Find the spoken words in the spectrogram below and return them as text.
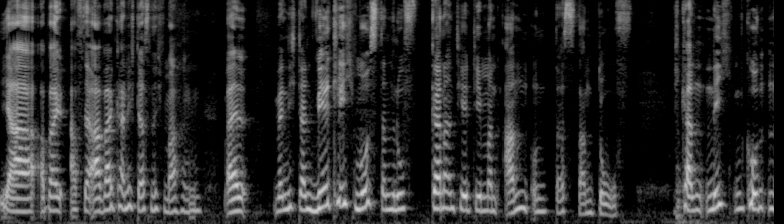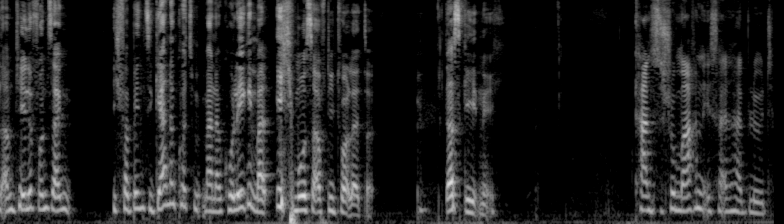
Ja, aber auf der Arbeit kann ich das nicht machen. Weil, wenn ich dann wirklich muss, dann ruft garantiert jemand an und das ist dann doof. Ich kann nicht einem Kunden am Telefon sagen, ich verbinde sie gerne kurz mit meiner Kollegin, weil ich muss auf die Toilette. Das geht nicht. Kannst du schon machen, ist halt halt blöd.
